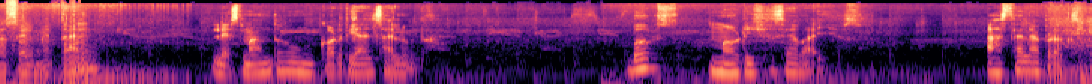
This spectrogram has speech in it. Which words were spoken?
Guerreros Metal, les mando un cordial saludo. Voz Mauricio Ceballos. Hasta la próxima.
